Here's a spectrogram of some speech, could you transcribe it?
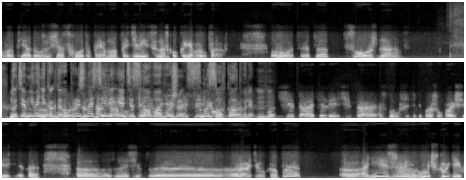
вот я должен сейчас сходу прямо определиться, насколько я был прав. Вот, это сложно. Но тем не менее, когда вот вы произносили эти деле, слова, вы же смысл вкладывали. Вот читатели, читали, слушатели, прошу прощения, да, э, значит, э, радио КП, э, они же лучше других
